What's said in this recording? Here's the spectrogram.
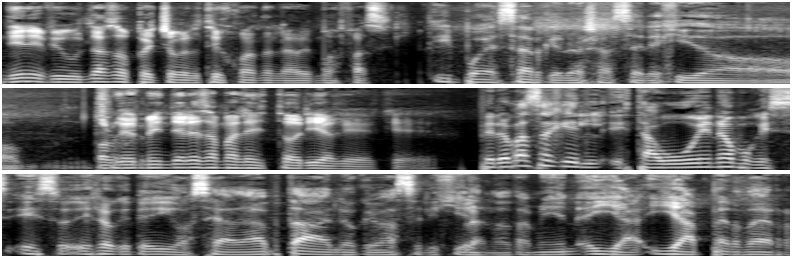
tiene dificultad, sospecho que lo estoy jugando en la vez más fácil. Y puede ser que lo hayas elegido. Porque me interesa más la historia que. que- Pero pasa que está bueno porque es- eso es lo que te digo, se adapta a lo que vas eligiendo también y a, y a perder.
